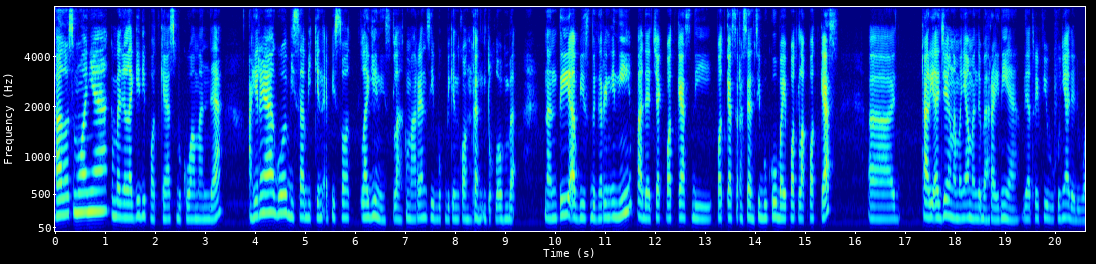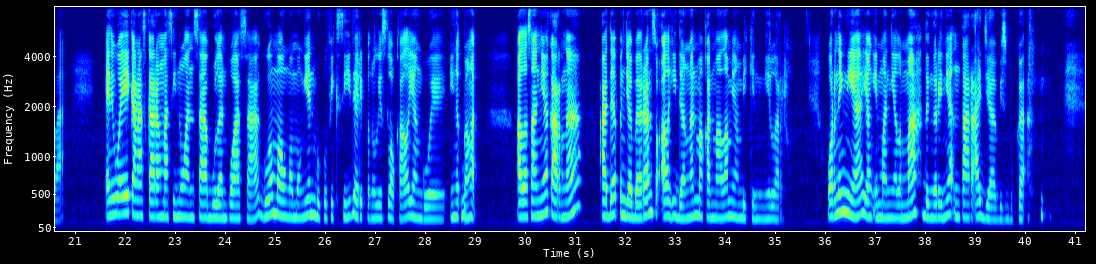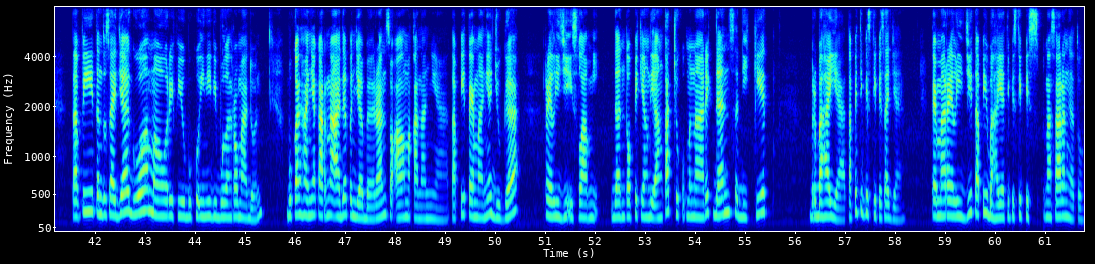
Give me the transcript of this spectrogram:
Halo semuanya, kembali lagi di podcast Buku Amanda. Akhirnya gue bisa bikin episode lagi nih setelah kemarin sibuk bikin konten untuk lomba. Nanti abis dengerin ini pada cek podcast di podcast resensi buku by Potluck Podcast. Uh, cari aja yang namanya Amanda Bahraini ya. Lihat review bukunya ada dua. Anyway, karena sekarang masih nuansa bulan puasa, gue mau ngomongin buku fiksi dari penulis lokal yang gue inget banget Alasannya karena ada penjabaran soal hidangan makan malam yang bikin ngiler. Warning nih ya, yang imannya lemah dengerinnya entar aja habis buka. Tapi tentu saja gue mau review buku ini di bulan Ramadan, bukan hanya karena ada penjabaran soal makanannya, tapi temanya juga religi islami. Dan topik yang diangkat cukup menarik dan sedikit berbahaya, tapi tipis-tipis saja tema religi tapi bahaya tipis-tipis. Penasaran gak tuh?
